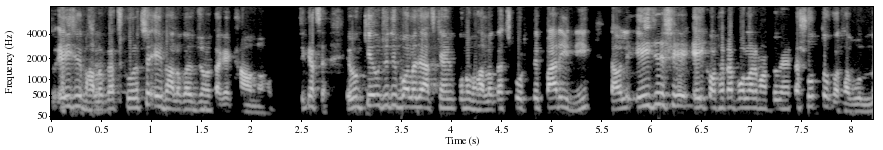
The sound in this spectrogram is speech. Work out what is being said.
তো এই যে ভালো কাজ করেছে এই ভালো কাজের জন্য তাকে খাওয়ানো হবে ঠিক আছে? এবং কেউ যদি বলে যে আজকে আমি কোনো ভালো কাজ করতে পারিনি তাহলে এই যে সে এই কথাটা বলার মাধ্যমে একটা সত্য কথা বলল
